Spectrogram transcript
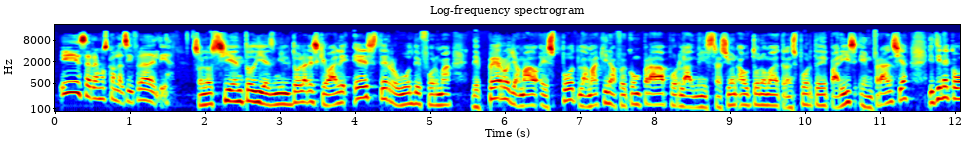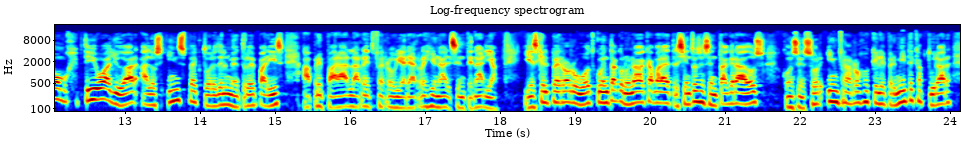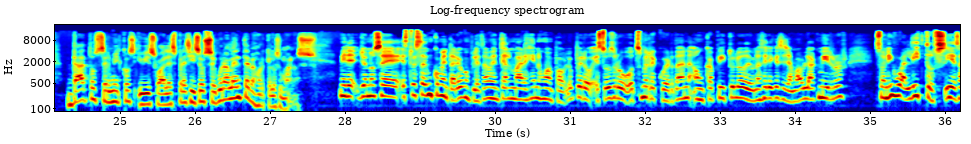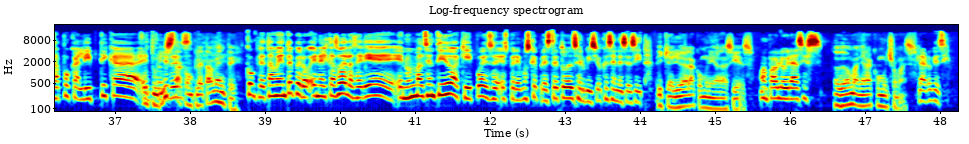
Y cerremos con la cifra del día. Son los 110 mil dólares que vale este robot de forma de perro llamado Spot. La máquina fue comprada por la Administración Autónoma de Transporte de París en Francia y tiene como objetivo ayudar a los inspectores del Metro de París a preparar la red ferroviaria regional centenaria. Y es que el perro robot cuenta con una cámara de 360 grados con sensor infrarrojo que le permite capturar datos térmicos y visuales precisos, seguramente mejor que los humanos. Mire, yo no sé, esto es un comentario completamente al margen, Juan Pablo, pero estos robots me recuerdan a un capítulo de una serie que se llama Black Mirror. Son igualitos y es apocalíptica. Futurista, completamente. Completamente, pero en el caso de la serie, en un mal sentido, aquí pues esperemos que preste todo el servicio que se necesita. Y que ayude a la comunidad, así es. Juan Pablo, gracias. Nos vemos mañana con mucho más. Claro que sí.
